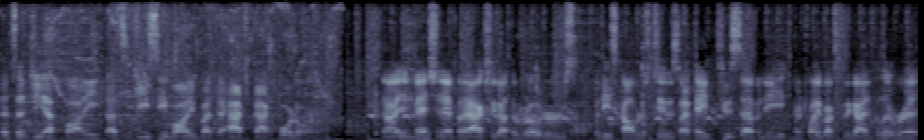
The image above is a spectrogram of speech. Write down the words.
that's a GF body. That's a GC body, but the hatchback four-door. Now I didn't mention it, but I actually got the rotors with these calipers too. So I paid 270 or 20 bucks for the guy to deliver it.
